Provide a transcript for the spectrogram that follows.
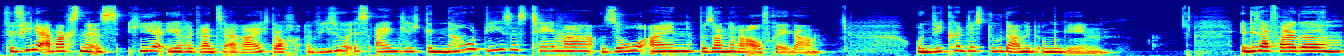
Für viele Erwachsene ist hier ihre Grenze erreicht, doch wieso ist eigentlich genau dieses Thema so ein besonderer Aufreger? Und wie könntest du damit umgehen? In dieser Folge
